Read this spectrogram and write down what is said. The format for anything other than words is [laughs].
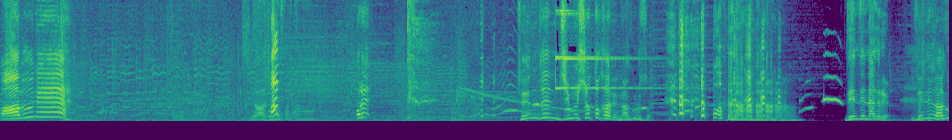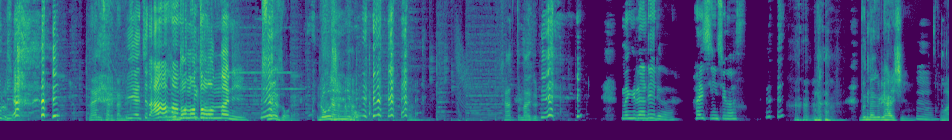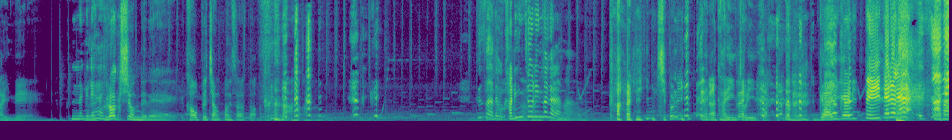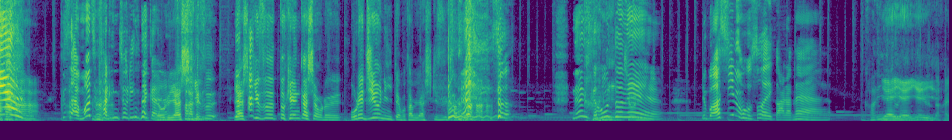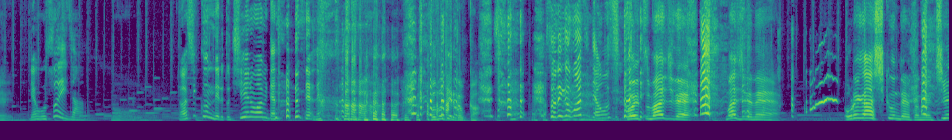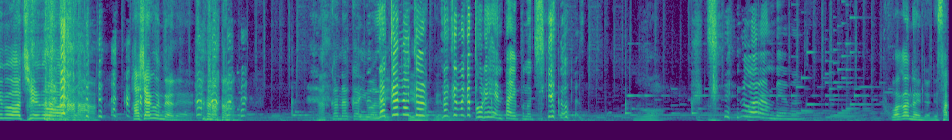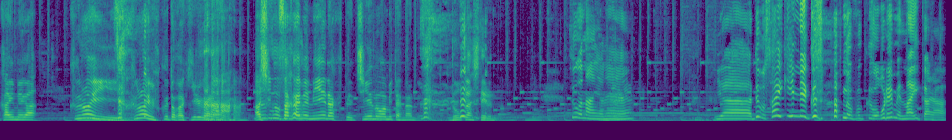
あぶねいやー邪魔されえあれ？[laughs] 全然事務所とかで殴るぞ。た [laughs] 全然殴る。全然殴るぞ。[laughs] 何されたんですか？いやちょっとあーまあ子供と女に強いぞ俺。老人にも。ちゃんと殴る。殴られるわ。配信します。ぶん殴り配信。うん。怖いね殴り配信クラクションでね顔ぺちゃんこにされた。クソはでもかりんちょりんだからな。カリンチョリンって何かりんちょりんって。ガリガリって言いてるクソはマジかりんちょりんだから。かいや俺屋敷ず屋敷ずっと喧嘩した俺俺10人いても多分屋敷ず [laughs] そう。なんかほんとねやっぱ足も細いからね。かりんちょりんって言うんだ早いの。いや細いじゃん足組んでると知恵の輪みたいになるんだよね。届けるどっか。[laughs] それがマジで面白い。こいつマジでマジでね俺が足組んでるとね知恵の輪知恵の輪はしゃぐんだよね。なかなか言わない。なかなかなかなか取れへんタイプの知恵の輪。知も恵の輪なんだよな。うわかんないんだよね境目が黒い黒い服とか着るから [laughs] 足の境目見えなくて知恵の輪みたいになるんだよ。同化してるんだ。そうなんよね。いやーでも最近ねグザの服折れ目ないから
